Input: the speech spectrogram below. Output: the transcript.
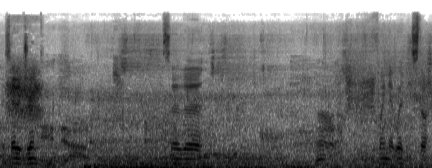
Let's have a drink. Have a... Find that weapon stuff.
